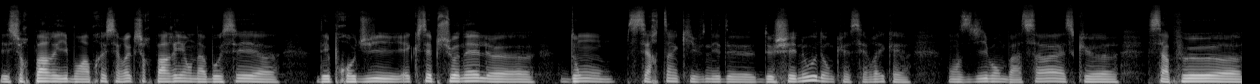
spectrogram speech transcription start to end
Et sur Paris, bon après c'est vrai que sur Paris on a bossé euh, des produits exceptionnels, dont certains qui venaient de, de chez nous. Donc c'est vrai que on se dit bon bah ça est-ce que ça peut euh,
